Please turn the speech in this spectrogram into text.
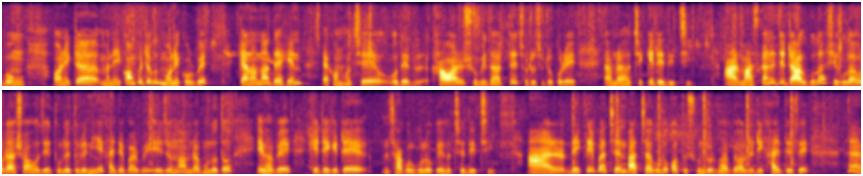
এবং অনেকটা মানে কমফোর্টেবল মনে করবে। কেননা দেখেন এখন হচ্ছে ওদের খাওয়ার সুবিধার্থে ছোট ছোট করে আমরা হচ্ছে কেটে দিচ্ছি। আর মাঝখানে যে ডালগুলা সেগুলো ওরা সহজেই তুলে তুলে নিয়ে খাইতে পারবে। এই জন্য আমরা মূলত এভাবে কেটে কেটে ছাগলগুলোকে হচ্ছে দিচ্ছি। আর দেখতেই পাচ্ছেন বাচ্চাগুলো কত সুন্দরভাবে অলরেডি খাইতেছে। হ্যাঁ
